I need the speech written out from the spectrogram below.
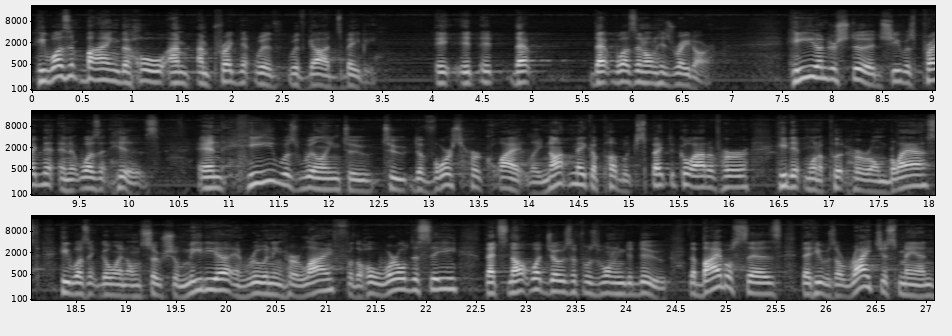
he wasn't buying the whole I'm, I'm pregnant with, with God's baby. It, it, it, that, that wasn't on his radar. He understood she was pregnant and it wasn't his. And he was willing to, to divorce her quietly, not make a public spectacle out of her. He didn't want to put her on blast. He wasn't going on social media and ruining her life for the whole world to see. That's not what Joseph was wanting to do. The Bible says that he was a righteous man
